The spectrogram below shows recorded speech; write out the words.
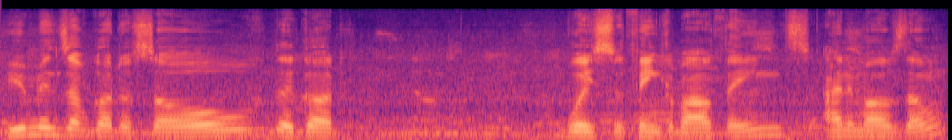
humans have got a soul. They've got ways to think about things. Animals don't.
